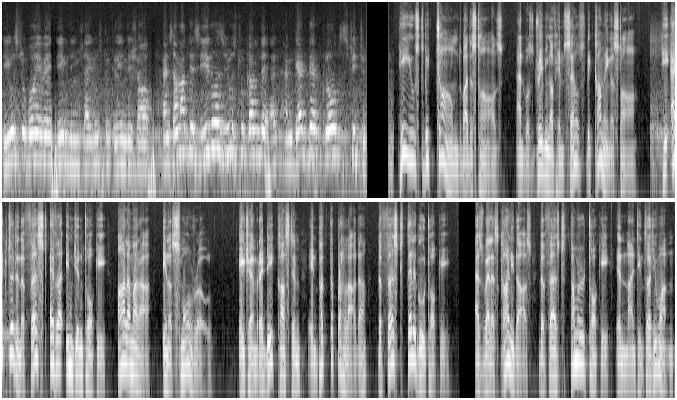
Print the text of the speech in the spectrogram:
He used to go away in the evenings, I used to clean the shop. And some of these heroes used to come there and get their clothes stitched. He used to be charmed by the stars and was dreaming of himself becoming a star. He acted in the first ever Indian talkie, Alam Ara, in a small role. H.M. Reddy cast him in Bhakta Prahlada, the first Telugu talkie, as well as Kalidas, the first Tamil talkie in 1931.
